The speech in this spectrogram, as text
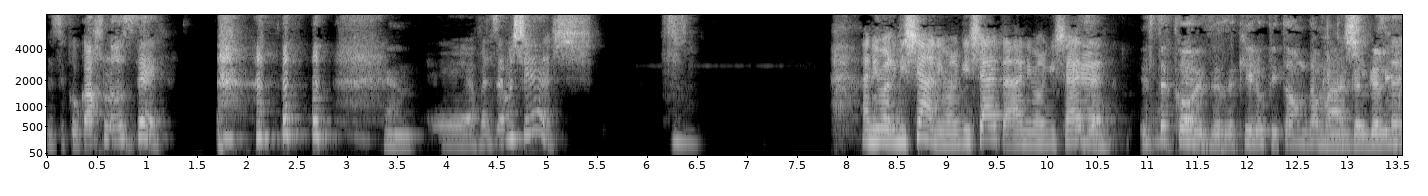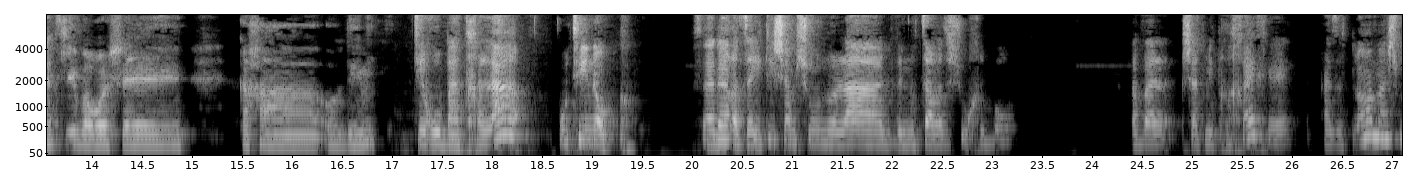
וזה כל כך לא זה. כן. אה, אבל זה מה שיש. אני מרגישה, אני מרגישה את, אני מרגישה את זה. כן. יש את הזה, זה כאילו פתאום גם הגלגלים אצלי בראש אה, ככה עובדים? תראו, בהתחלה הוא תינוק, בסדר? אז הייתי שם שהוא נולד ונוצר איזשהו חיבור. אבל כשאת מתרחקת, אז את לא ממש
